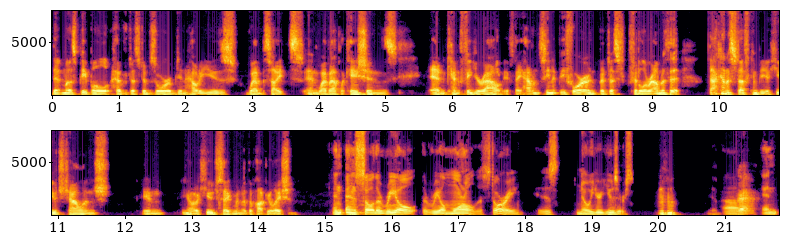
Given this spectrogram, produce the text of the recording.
that most people have just absorbed in how to use websites and web applications and can figure out if they haven't seen it before, but just fiddle around with it that kind of stuff can be a huge challenge in you know a huge segment of the population. And and so the real the real moral of the story is know your users. Mhm. Uh, Yeah. and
